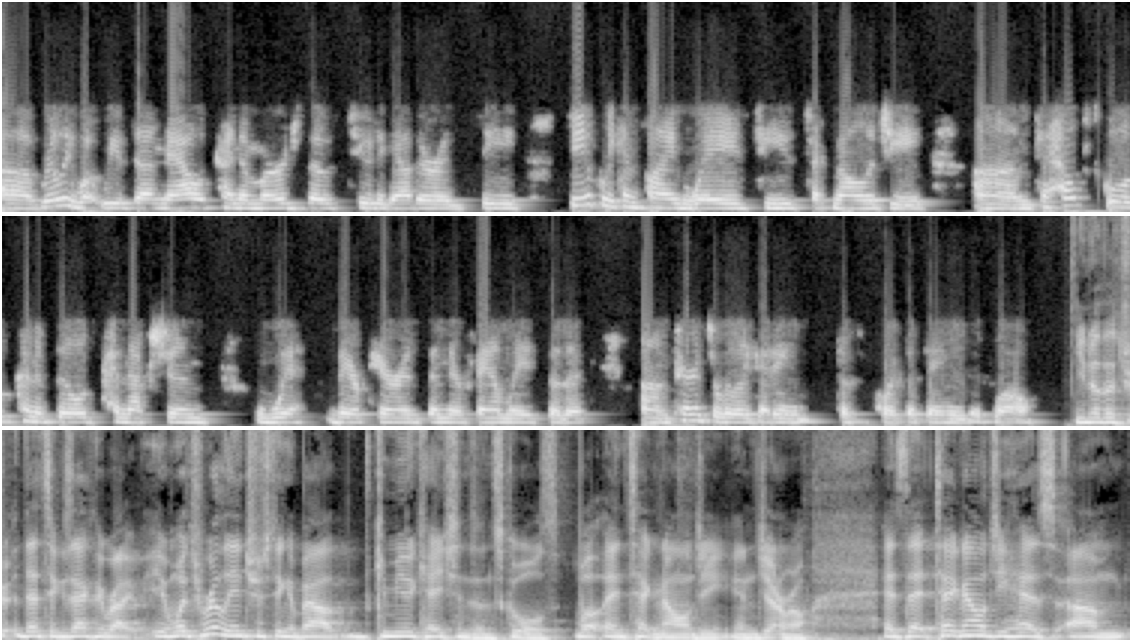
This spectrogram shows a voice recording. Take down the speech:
uh, really, what we've done now is kind of merge those two together and see see if we can find ways to use technology um, to help schools kind of build connections with their parents and their families, so that um, parents are really getting the support that they need as well. You know that's that's exactly right. And what's really interesting about communications in schools, well, and technology in general is that technology has um,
